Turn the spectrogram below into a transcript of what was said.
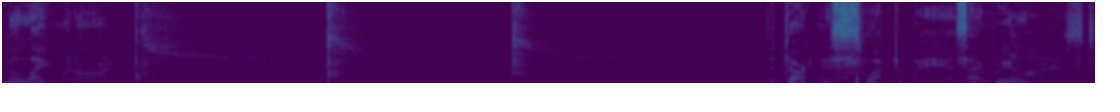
And the light went on. The darkness swept away as I realized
